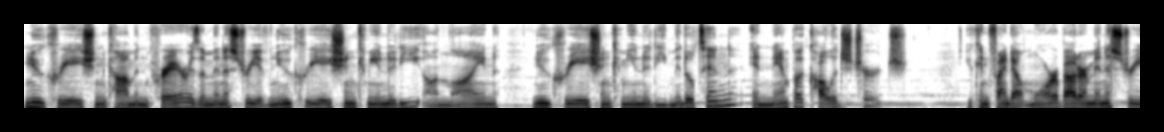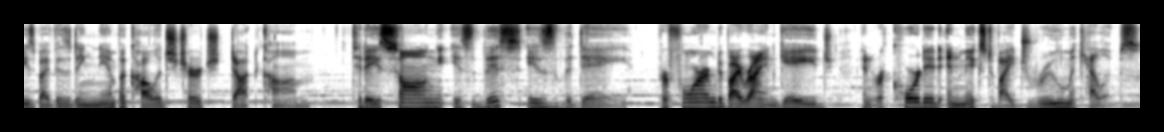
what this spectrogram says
New Creation Common Prayer is a ministry of New Creation Community Online, New Creation Community Middleton, and Nampa College Church. You can find out more about our ministries by visiting nampacollegechurch.com. Today's song is This Is the Day, performed by Ryan Gage and recorded and mixed by Drew McKellips.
